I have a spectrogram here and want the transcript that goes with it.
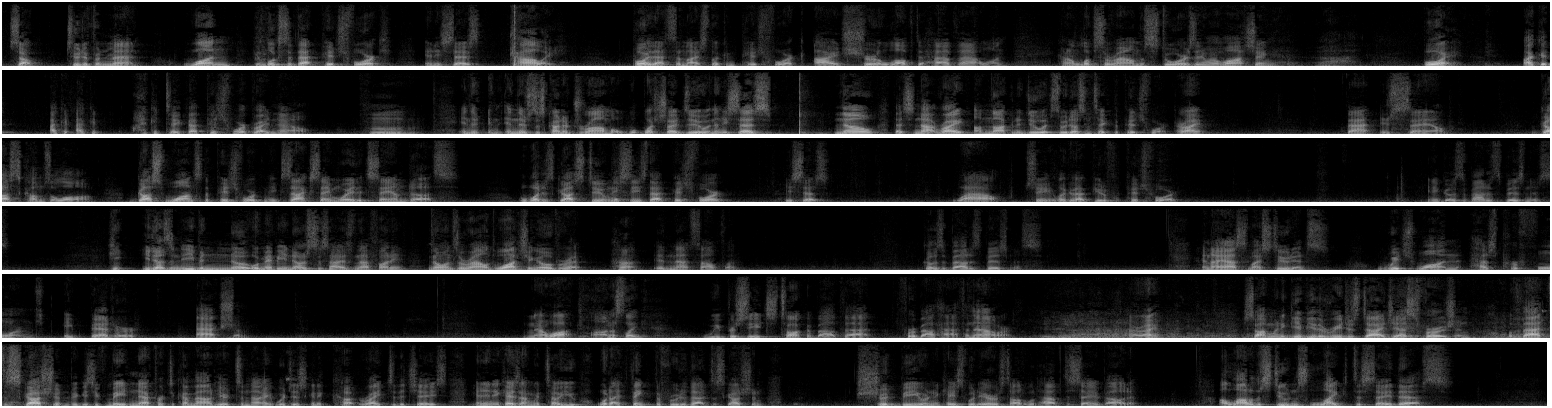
So two different men. One, he looks at that pitchfork and he says, "Golly, Boy, that's a nice looking pitchfork. I'd sure love to have that one. Kind of looks around the store. Is anyone watching? Ah, boy, I could, I could, I could, I could take that pitchfork right now. Hmm. And, there, and, and there's this kind of drama. What should I do? And then he says, No, that's not right. I'm not going to do it, so he doesn't take the pitchfork. All right? That is Sam. Gus comes along. Gus wants the pitchfork in the exact same way that Sam does. But what does Gus do when he sees that pitchfork? He says, Wow, gee, look at that beautiful pitchfork. And he goes about his business. He, he doesn't even know, or maybe he notices, huh, isn't that funny? No one's around watching over it. Huh, isn't that something? Goes about his business. And I ask my students, which one has performed a better action? Now, what? Honestly, we proceed to talk about that for about half an hour. All right? So I'm going to give you the Reader's Digest version of that discussion because you've made an effort to come out here tonight. We're just going to cut right to the chase. And in any case, I'm going to tell you what I think the fruit of that discussion should be, or in any case, what Aristotle would have to say about it. A lot of the students like to say this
